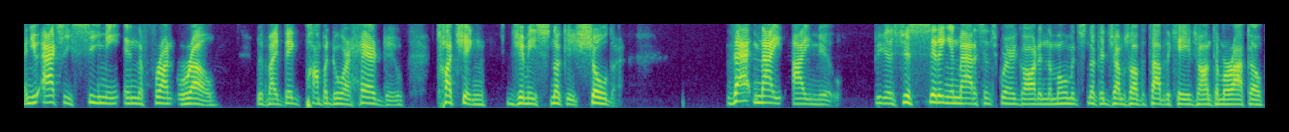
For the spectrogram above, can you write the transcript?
and you actually see me in the front row with my big pompadour hairdo touching Jimmy Snuka's shoulder. That night, I knew because just sitting in Madison Square Garden, the moment Snuka jumps off the top of the cage onto Muraco,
